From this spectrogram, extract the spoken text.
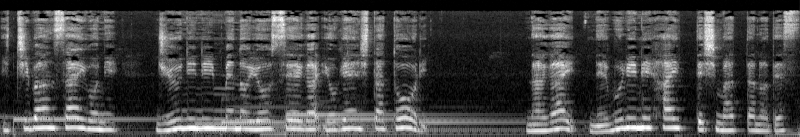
一番最後に12人目の妖精が予言した通り長い眠りに入ってしまったのです。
